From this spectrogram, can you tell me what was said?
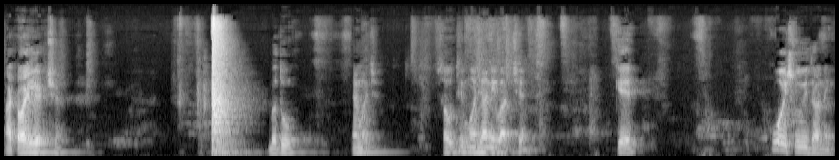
આ ટોયલેટ છે. બધું એમ જ. સૌથી મજાની વાત છે કે કોઈ સુવિધા નહીં.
